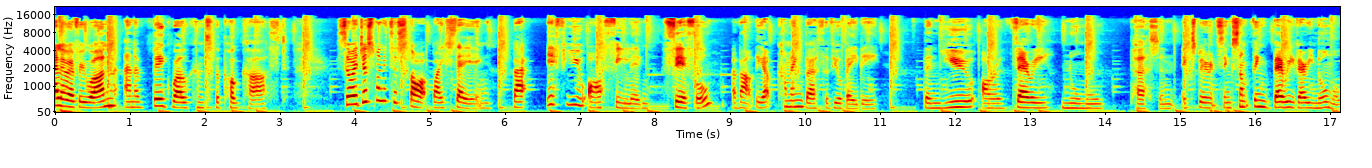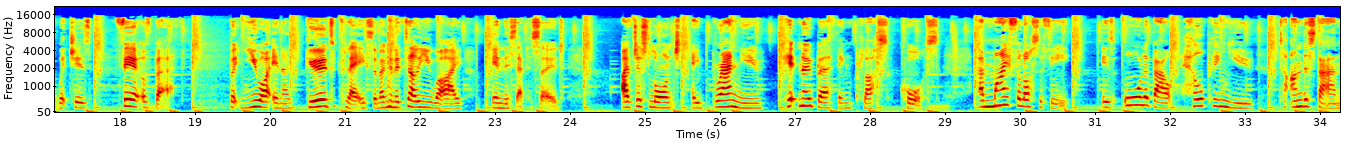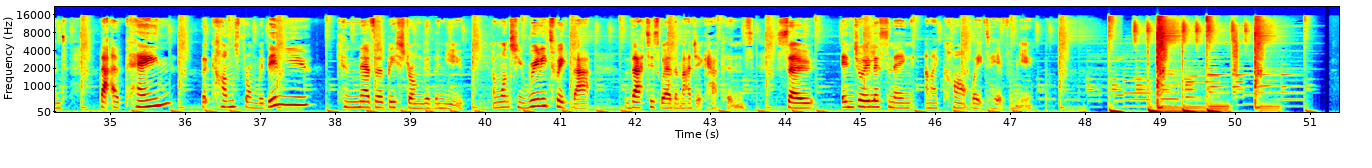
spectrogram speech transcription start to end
Hello, everyone, and a big welcome to the podcast. So, I just wanted to start by saying that if you are feeling fearful about the upcoming birth of your baby, then you are a very normal person experiencing something very, very normal, which is fear of birth. But you are in a good place, and I'm going to tell you why in this episode. I've just launched a brand new Hypnobirthing Plus course, and my philosophy is all about helping you to understand that a pain that comes from within you can never be stronger than you. And once you really twig that, that is where the magic happens. So enjoy listening, and I can't wait to hear from you.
